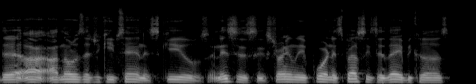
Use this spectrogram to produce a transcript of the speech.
that. I I noticed that you keep saying the skills, and this is extremely important, especially today because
